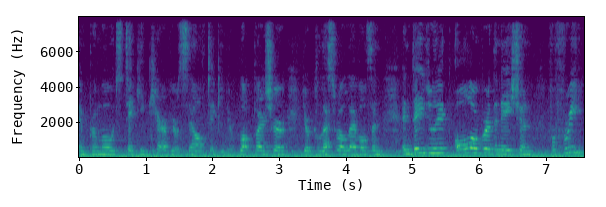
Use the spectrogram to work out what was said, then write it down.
and promotes taking care of yourself, taking your blood pressure, your cholesterol levels, and, and they do it all over the nation for free.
